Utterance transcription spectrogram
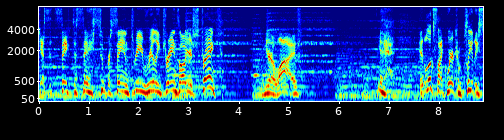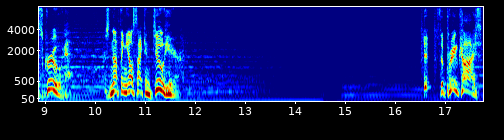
Guess it's safe to say Super Saiyan 3 really drains all your strength when you're alive. It looks like we're completely screwed. There's nothing else I can do here. Supreme Kais!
